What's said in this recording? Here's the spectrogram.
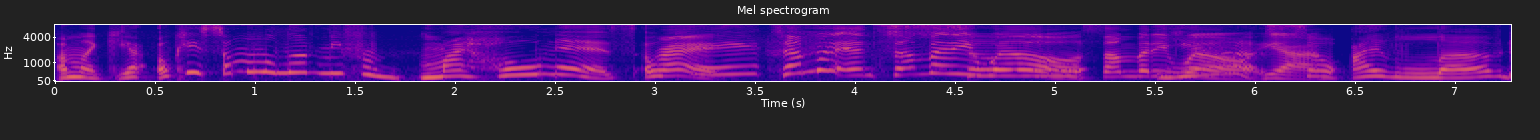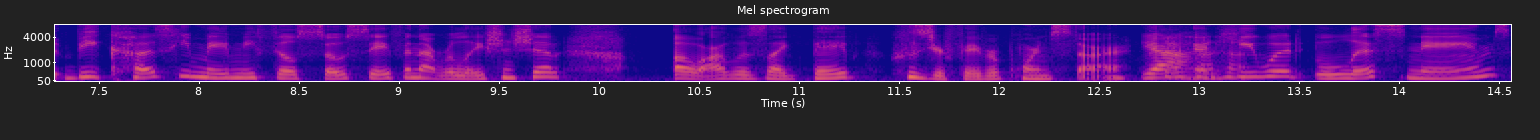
I'm like, yeah, okay, someone will love me for my wholeness. Okay. Right. Somebody and somebody So, will. Somebody will. Yeah. So I loved because he made me feel so safe in that relationship. Oh, I was like, babe, who's your favorite porn star? Yeah. And he would list names,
